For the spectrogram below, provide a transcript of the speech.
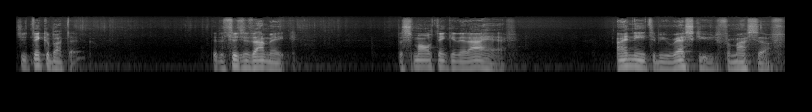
Do you think about that? The decisions I make, the small thinking that I have. I need to be rescued from myself.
